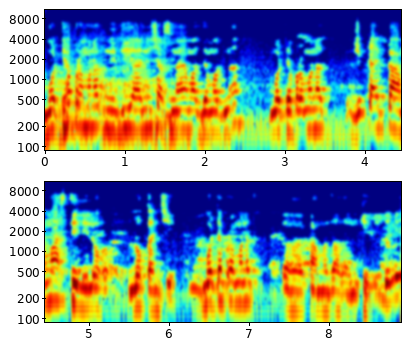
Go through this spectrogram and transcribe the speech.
मोठ्या प्रमाणात निधी आणि शासनाच्या माध्यमातून मोठ्या प्रमाणात जी काय कामं असतील लोक लोकांची मोठ्या प्रमाणात कामं दादाने केली तुम्ही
